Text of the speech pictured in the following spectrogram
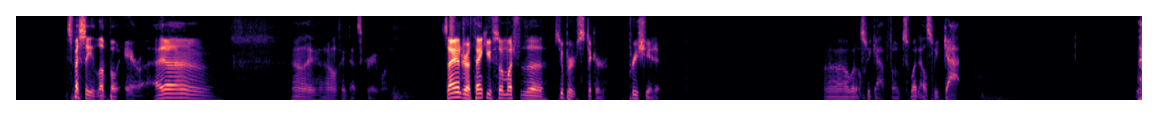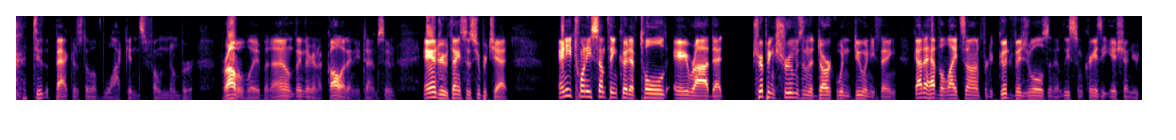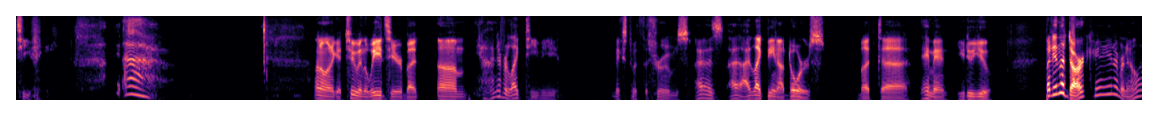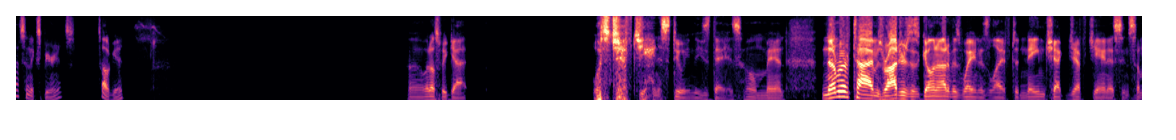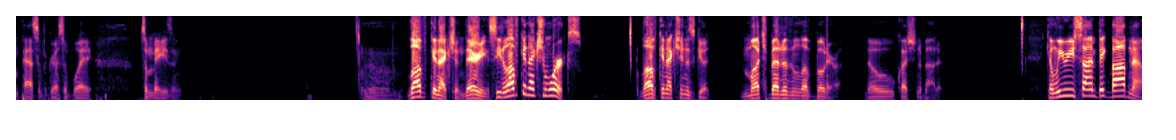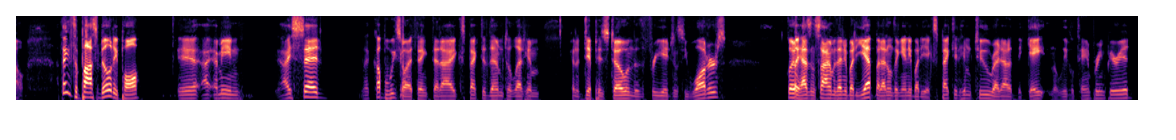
especially Love Boat era. Uh, I don't think that's a great one. Sandra, thank you so much for the super sticker. Appreciate it. Uh, what else we got, folks? What else we got? Do the Packers still have Watkins' phone number? Probably, but I don't think they're going to call it anytime soon. Andrew, thanks for the super chat. Any 20 something could have told A Rod that tripping shrooms in the dark wouldn't do anything. Got to have the lights on for the good visuals and at least some crazy ish on your TV. ah. I don't want to get too in the weeds here, but um, yeah, I never liked TV mixed with the shrooms. I was I, I like being outdoors, but uh, hey, man, you do you. But in the dark, you never know. That's an experience. It's all good. Uh, what else we got? What's Jeff Janis doing these days? Oh man, number of times Rodgers has gone out of his way in his life to name check Jeff Janis in some passive aggressive way. It's amazing. Um, love connection. There you see. Love connection works. Love connection is good. Much better than Love Boat Era. No question about it. Can we re-sign Big Bob now? I think it's a possibility, Paul. Yeah, I, I mean, I said a couple weeks ago, I think that I expected them to let him kind of dip his toe into the free agency waters. Clearly hasn't signed with anybody yet, but I don't think anybody expected him to right out of the gate in the legal tampering period.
